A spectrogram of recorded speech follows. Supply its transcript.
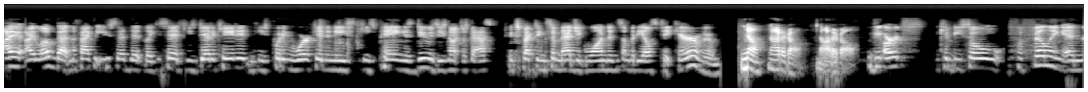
I, I love that and the fact that you said that like you said he's dedicated and he's putting work in and he's he's paying his dues. He's not just ask, expecting some magic wand and somebody else take care of him. No, not at all. Not at all. The arts can be so fulfilling and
